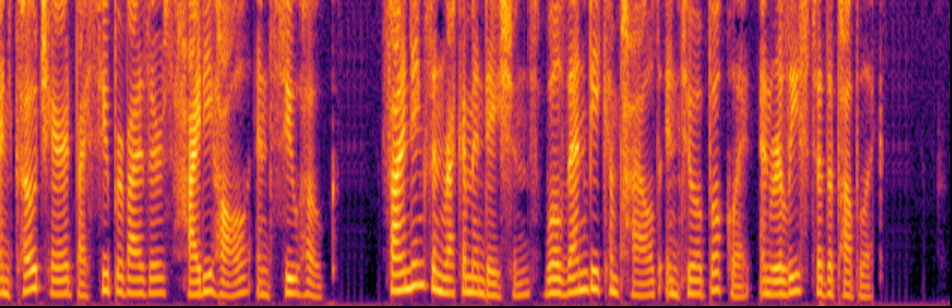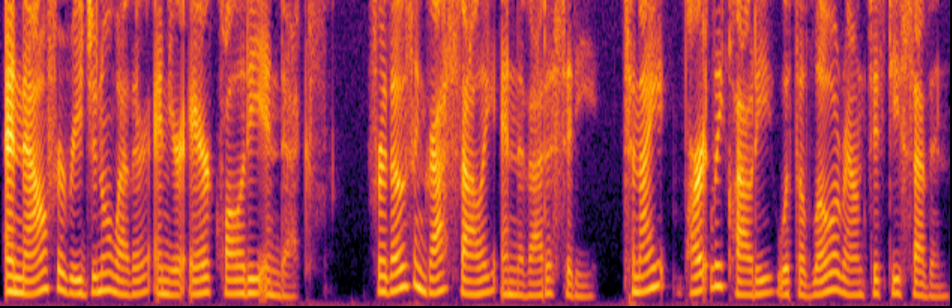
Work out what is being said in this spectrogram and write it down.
and co chaired by supervisors Heidi Hall and Sue Hoek. Findings and recommendations will then be compiled into a booklet and released to the public. And now for regional weather and your air quality index. For those in Grass Valley and Nevada City, tonight partly cloudy with a low around 57.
